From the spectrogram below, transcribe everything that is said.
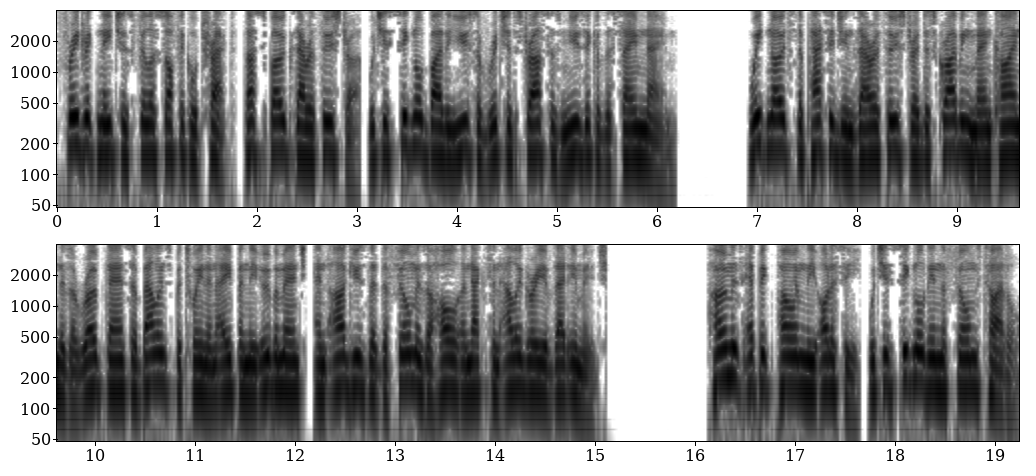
Friedrich Nietzsche's philosophical tract, Thus Spoke Zarathustra, which is signaled by the use of Richard Strauss's music of the same name. Wheat notes the passage in Zarathustra describing mankind as a rope dancer balanced between an ape and the Übermensch, and argues that the film as a whole enacts an allegory of that image. Homer's epic poem The Odyssey, which is signaled in the film's title.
